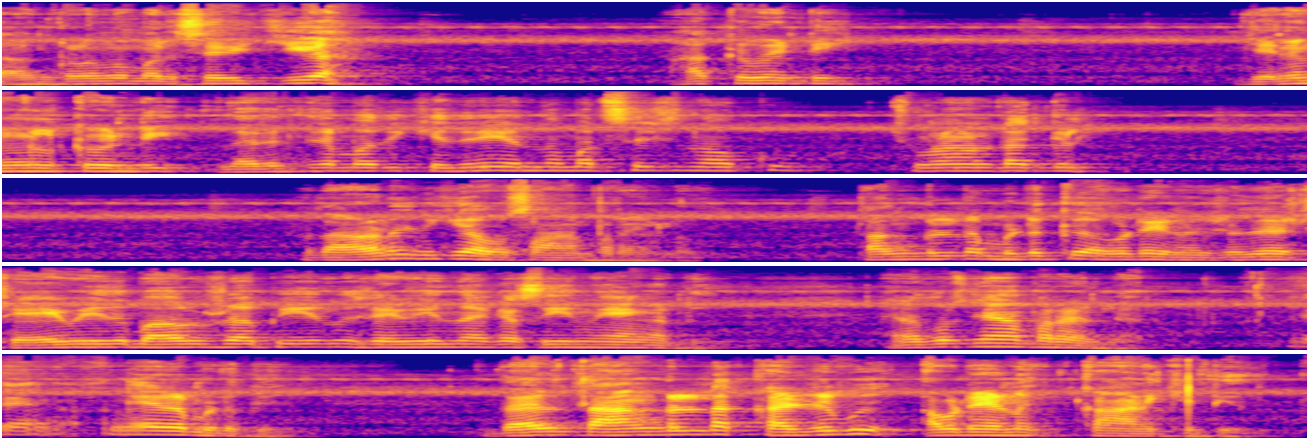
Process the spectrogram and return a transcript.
താങ്കളൊന്ന് മത്സരിക്കുക. ആക്ക് വേണ്ടി ജനങ്ങൾക്ക് വേണ്ടി നരേന്ദ്രമോദിക്കെതിരെ ഒന്ന് മത്സരിച്ച് നോക്കൂ. ചുണയുണ്ടെങ്കിൽ അതാണ് എനിക്ക് അവസാനം പറയാനുള്ളത്. താങ്കളുടെ മിടുക്ക് അവിടെയാണ്. പക്ഷേ ഷേവ് ചെയ്ത് ബാബു ഷാപ്പ് ചെയ്യുന്ന ഷേവ് ചെയ്യുന്നതൊക്കെ സീൻ ഞാൻ കണ്ട്. അതിനെക്കുറിച്ച് ഞാൻ പറയില്ല അങ്ങനെ മിടുക്ക്. എന്തായാലും താങ്കളുടെ കഴിവ് അവിടെയാണ് കാണിക്കേണ്ടത്.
